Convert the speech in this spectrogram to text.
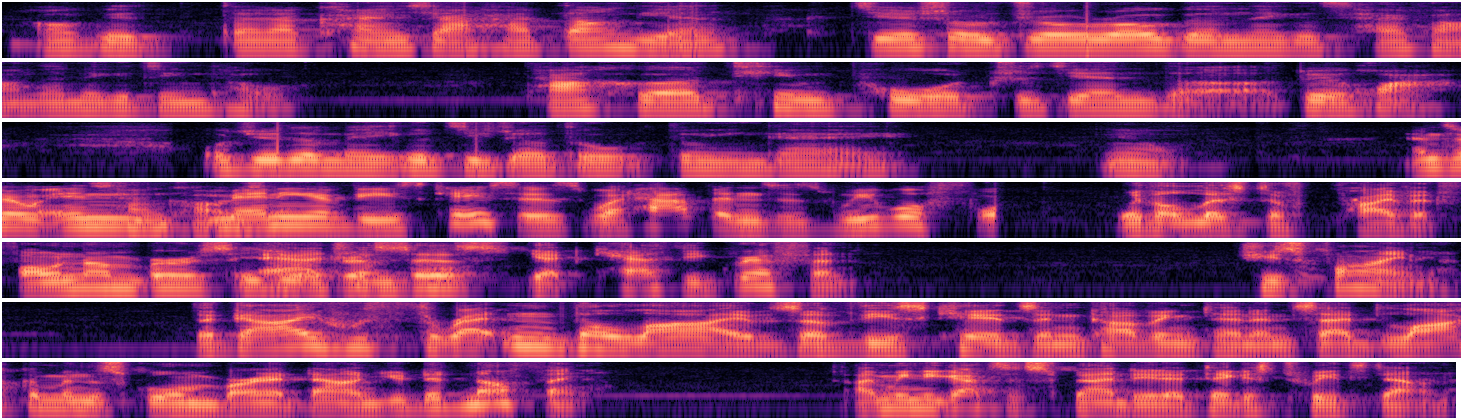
然后给大家看一下他当年接受 Joe Rogan 那个采访的那个镜头，他和 Tim Pool 之间的对话。我觉得每一个记者都都应该那种。 And so, in 参考一下。 many of these cases, what happens is we will force with a list of private phone numbers, Is it addresses, yet Kathy Griffin, she's fine. The guy who threatened the lives of these kids in Covington and said, lock them in the school and burn it down, you did nothing. I mean, he got suspended, he had to take his tweets down.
